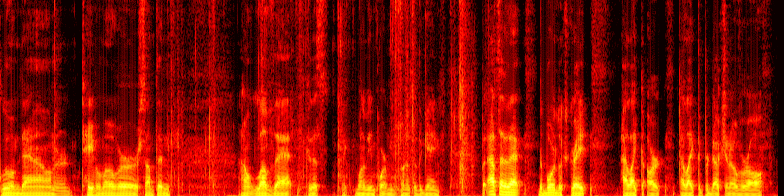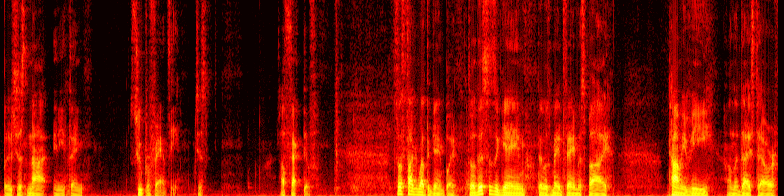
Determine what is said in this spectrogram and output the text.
glue them down or tape them over or something. I don't love that because that's like one of the important components of the game. But outside of that, the board looks great. I like the art. I like the production overall, but it's just not anything super fancy. Just effective. So let's talk about the gameplay. So this is a game that was made famous by Tommy V on the Dice Tower,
